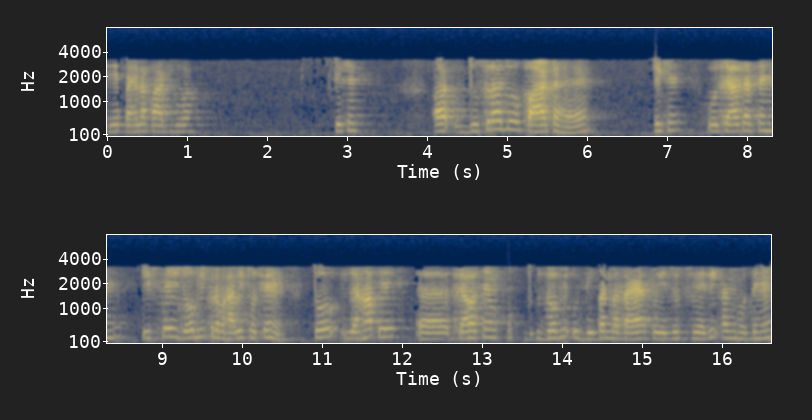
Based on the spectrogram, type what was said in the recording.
ये पहला पार्ट हुआ, ठीक है? और दूसरा जो पार्ट है ठीक है वो क्या करते हैं इससे जो भी प्रभावित होते हैं तो यहाँ पे क्या होते हैं जो भी उद्दीपन बताया तो ये जो स्वेदी अंग होते हैं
